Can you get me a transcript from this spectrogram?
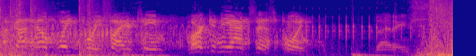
I've got help waiting for you, fire team. Marking the access point. That ain't.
